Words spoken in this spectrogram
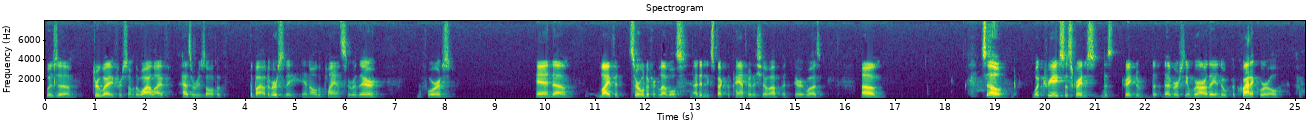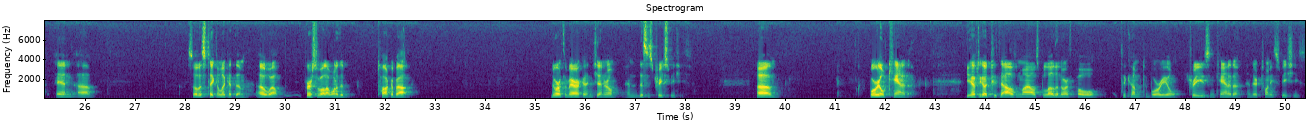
was a throughway for some of the wildlife as a result of the biodiversity and all the plants that were there, in the forest, and uh, life at several different levels. I didn't expect the panther to show up, but there it was. Um, so, what creates this greatest, this great di- diversity, and where are they in the aquatic world? And uh, so, let's take a look at them. Oh well, first of all, I wanted to talk about North America in general, and this is tree species. Um, Boreal Canada. You have to go 2,000 miles below the North Pole to come to boreal trees in Canada, and there are 20 species.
